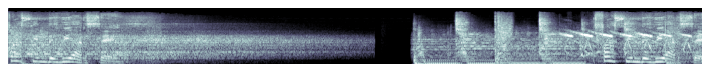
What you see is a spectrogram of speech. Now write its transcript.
Fácil desviarse. Fácil desviarse.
